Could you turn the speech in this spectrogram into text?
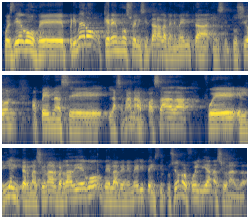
Pues Diego, eh, primero queremos felicitar a la benemérita institución. Apenas eh, la semana pasada fue el Día Internacional, ¿verdad, Diego? De la Benemérita Institución o fue el Día Nacional?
